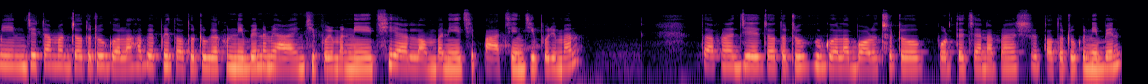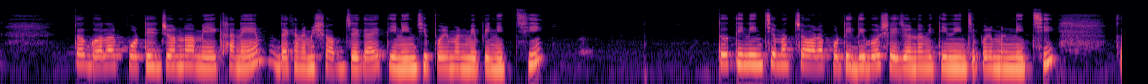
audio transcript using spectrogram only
মেন যেটা আমার যতটুকু গলা হবে আপনি ততটুকু এখন নেবেন। আমি আড়াই ইঞ্চি পরিমাণ নিয়েছি আর লম্বা নিয়েছি পাঁচ ইঞ্চি পরিমাণ। তো আপনার যে যতটুকু গলা বড় ছোট পড়তে চান আপনারা ততটুকু নেবেন। তো গলার পটির জন্য আমি এখানে, দেখেন আমি সব জায়গায় তিন ইঞ্চি পরিমাণ মেপে নিচ্ছি। তো তিন ইঞ্চি আমার চড়া পটি দিব, সেই জন্য আমি তিন ইঞ্চি পরিমাণ নিচ্ছি। তো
